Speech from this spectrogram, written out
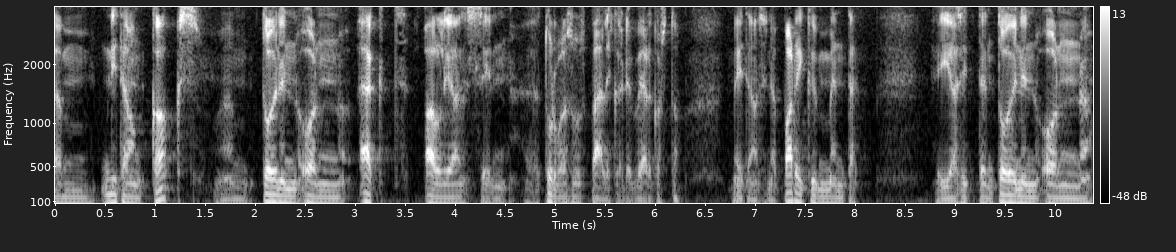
Öm, niitä on kaksi. Öm, toinen on ACT-allianssin turvallisuuspäälliköiden verkosto. Meitä on siinä parikymmentä. Ja sitten toinen on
